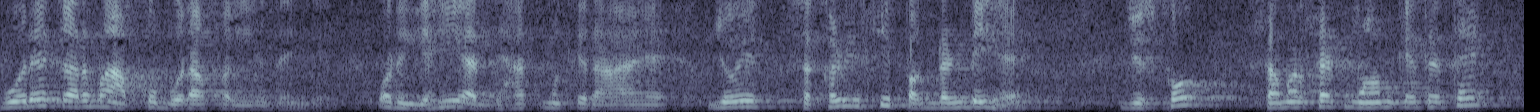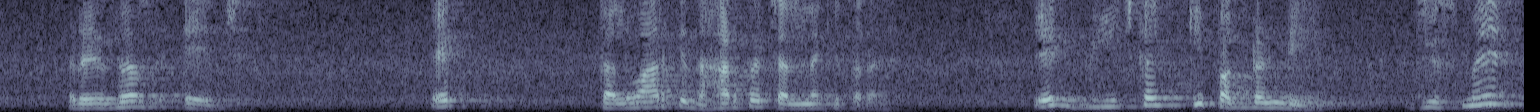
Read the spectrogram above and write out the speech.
बुरे कर्म आपको बुरा फल नहीं देंगे। और यही अध्यात्म की राह है, जो एक सकड़ी सी पगडंडी है, जिसको समरसेट मॉम कहते थे रेजर्स एज एक तलवार की धार पर चलने की तरह है। एक बीच का की पगडंडी है, जिसमें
